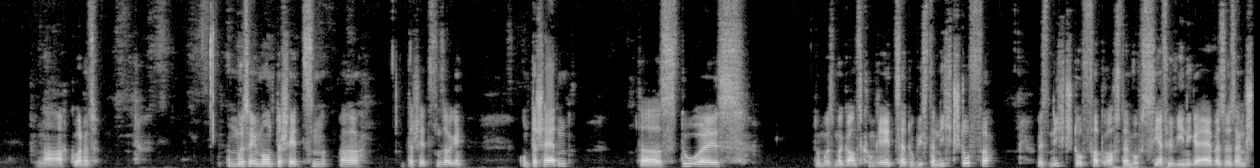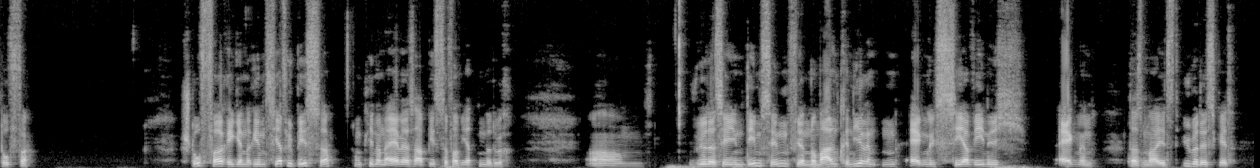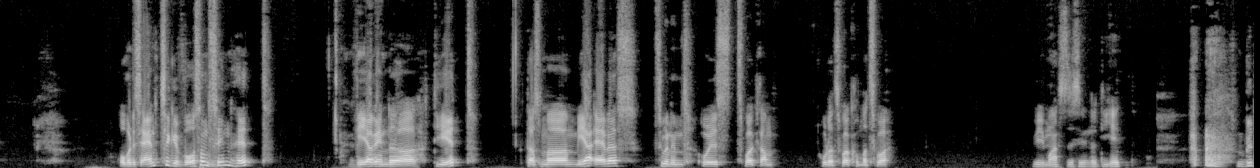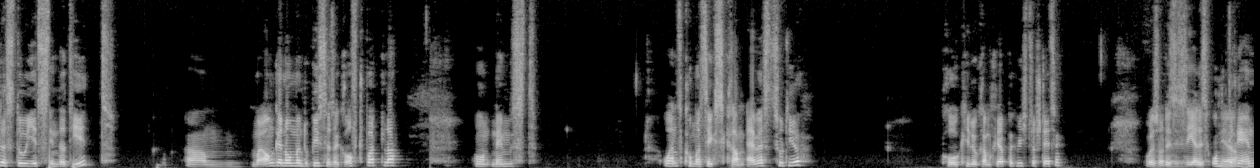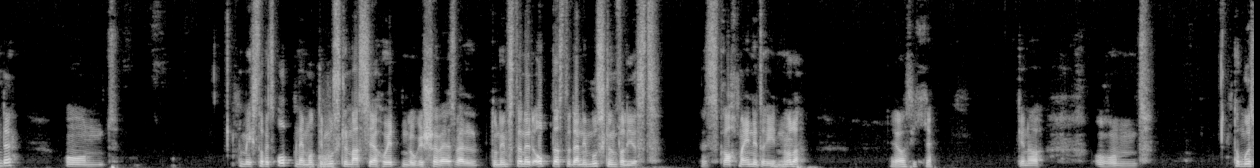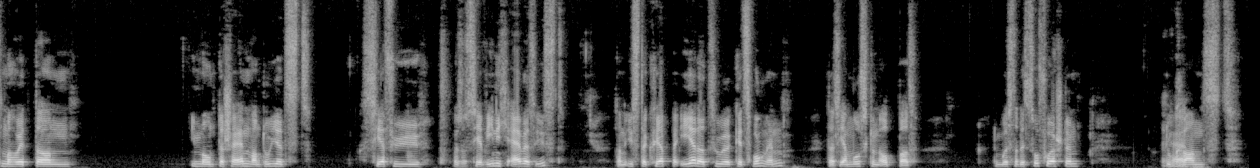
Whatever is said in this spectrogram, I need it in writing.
Na, gar nicht. Man muss ja immer unterschätzen, äh, unterschätzen sage ich, unterscheiden, dass du als, du musst mal ganz konkret sein, du bist ein Nichtstoffer. Als Nichtstoffer brauchst du einfach sehr viel weniger Eiweiß als ein Stoffer. Stoffer regenerieren sehr viel besser und können Eiweiß auch besser verwerten dadurch. Ähm, würde sie in dem Sinn für einen normalen Trainierenden eigentlich sehr wenig eignen dass man jetzt über das geht. Aber das Einzige, was einen Sinn hätte, wäre in der Diät, dass man mehr Eiweiß zunimmt als 2 Gramm oder 2,2. Wie meinst du das in der Diät? Würdest du jetzt in der Diät, ähm, mal angenommen, du bist jetzt ein Kraftsportler und nimmst 1,6 Gramm Eiweiß zu dir pro Kilogramm Körpergewicht, versteht sich? Also das ist eher das untere Ja. Ende und du möchtest aber jetzt abnehmen und die Muskelmasse erhalten, logischerweise, weil du nimmst ja nicht ab, dass du deine Muskeln verlierst. Das braucht man eh nicht reden, Mhm. oder? Ja, sicher. Genau. Und da muss man halt dann immer unterscheiden, wenn du jetzt sehr viel, also sehr wenig Eiweiß isst, dann ist der Körper eher dazu gezwungen, dass er Muskeln abbaut. Du musst dir das so vorstellen, du Okay. kannst,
